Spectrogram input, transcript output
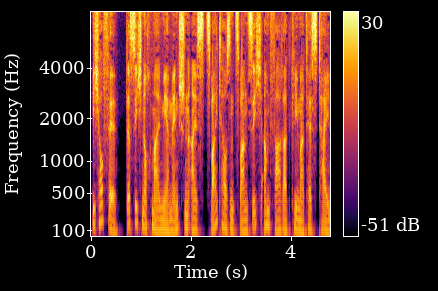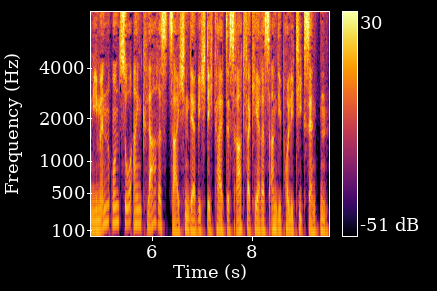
Ich hoffe, dass sich noch mal mehr Menschen als 2020 am Fahrradklimatest teilnehmen und so ein klares Zeichen der Wichtigkeit des Radverkehrs an die Politik senden.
